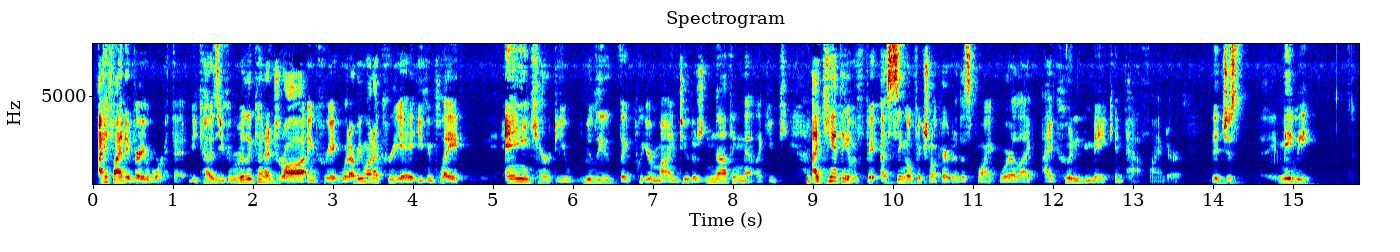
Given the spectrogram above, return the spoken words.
I find it very worth it because you can really kind of draw and create whatever you want to create. You can play any character you really like put your mind to. There's nothing that like you. I can't think of a, fi- a single fictional character at this point where like I couldn't make in Pathfinder. It just maybe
